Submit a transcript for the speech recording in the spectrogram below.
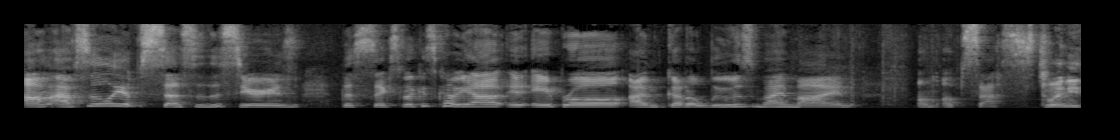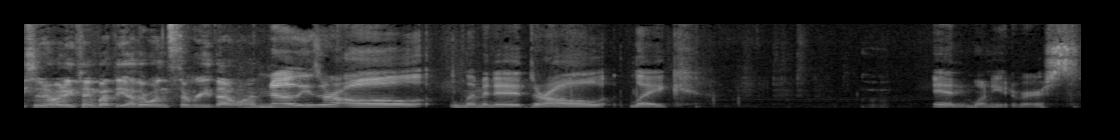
I'm absolutely obsessed with the series. The sixth book is coming out in April. I'm gonna lose my mind. I'm obsessed. Do I need to know anything about the other ones to read that one? No, these are all limited. They're all like in one universe.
